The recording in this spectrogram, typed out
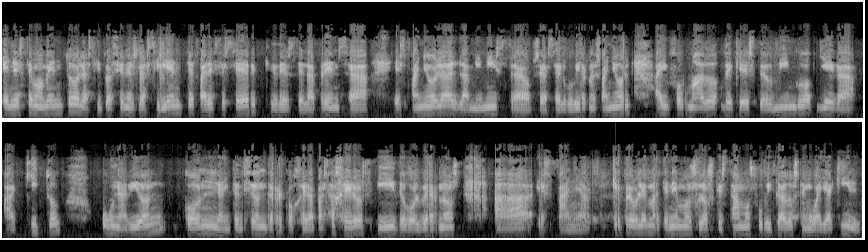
En este momento la situación es la siguiente. Parece ser que desde la prensa española la ministra, o sea, el gobierno español, ha informado de que este domingo llega a Quito un avión con la intención de recoger a pasajeros y devolvernos a España. ¿Qué problema tenemos los que estamos ubicados en Guayaquil?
